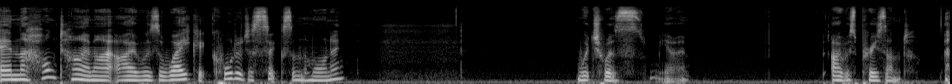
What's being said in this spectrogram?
And the whole time I, I was awake at quarter to six in the morning, which was, you know, I was present.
